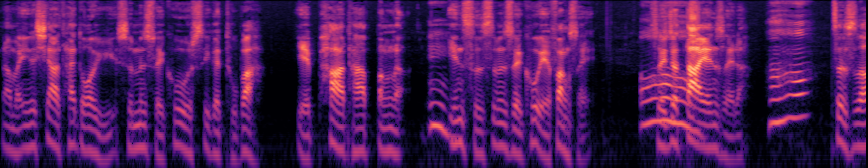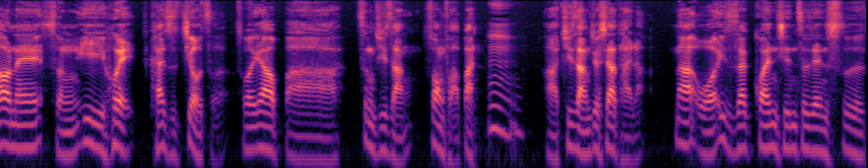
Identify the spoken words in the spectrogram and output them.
那么因为下太多雨，石门水库是一个土坝，也怕它崩了，嗯因此石门水库也放水，哦所以就大淹水了。哦，这时候呢，省议会开始就责，说要把郑局长送法办。嗯啊，局长就下台了。那我一直在关心这件事，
